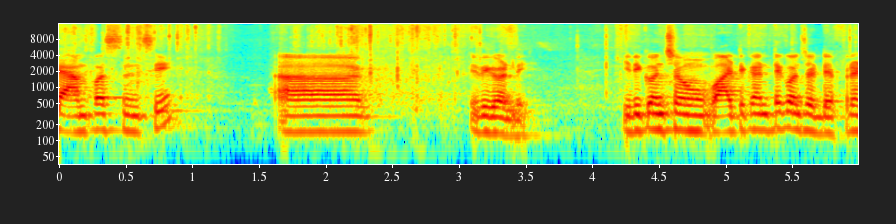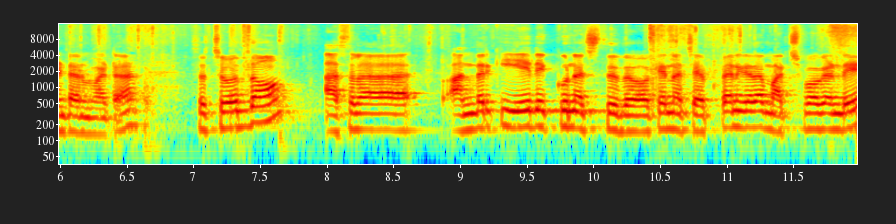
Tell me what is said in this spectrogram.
క్యాంపస్ నుంచి ఇదిగోండి. ఇది కొంచెం వాటికంటే కొంచెం డిఫరెంట్ అనమాట సో చూద్దాం అసలు అందరికీ ఏది ఎక్కువ నచ్చుతుందో ఓకే? నా చెప్పాను కదా మర్చిపోకండి.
